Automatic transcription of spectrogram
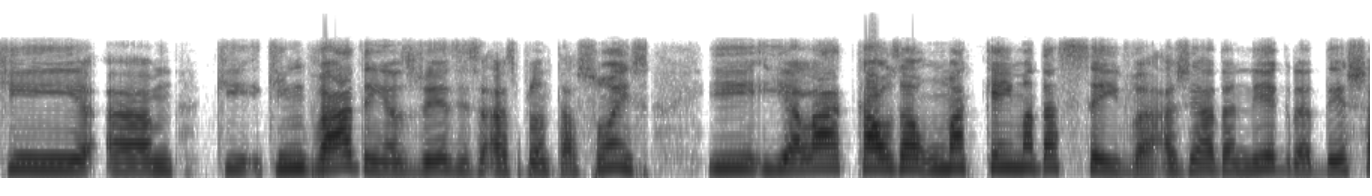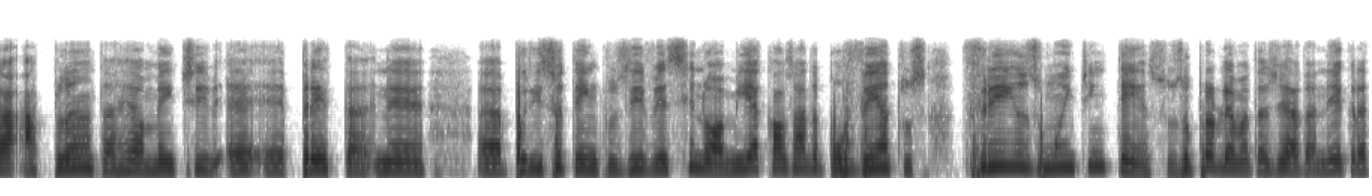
que, um, que, que invadem, às vezes, as plantações e, e ela causa uma queima da seiva. A geada negra deixa a planta realmente é, é, preta, né? Uh, por isso tem inclusive esse nome. E é causada por ventos frios muito intensos. O problema da geada negra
